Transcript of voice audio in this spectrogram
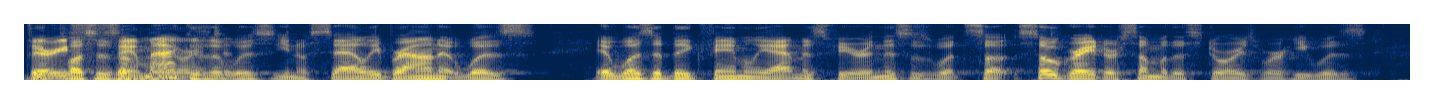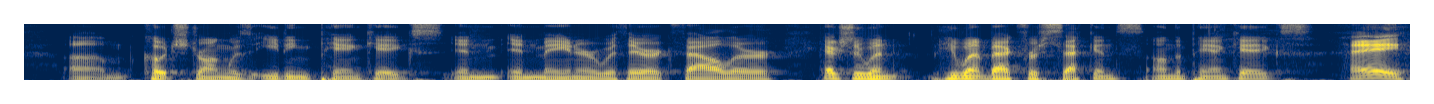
very pluses of Mack, family-oriented. it was you know Sally Brown. It was it was a big family atmosphere, and this is what's so, so great. Are some of the stories where he was. Um, Coach Strong was eating pancakes in, in Manor with Erick Fowler. He actually went he went back for seconds on the pancakes. Hey,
